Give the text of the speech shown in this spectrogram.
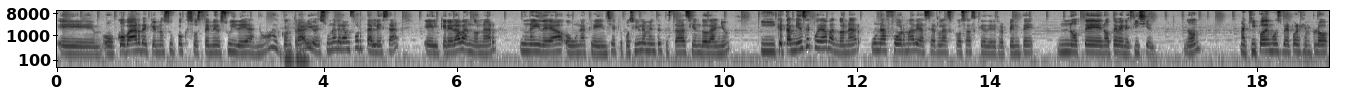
eh, o cobarde que no supo sostener su idea, ¿no? Al contrario, es una gran fortaleza el querer abandonar una idea o una creencia que posiblemente te estaba haciendo daño y que también se puede abandonar una forma de hacer las cosas que de repente no te, no te beneficien, ¿no? Aquí podemos ver, por ejemplo,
